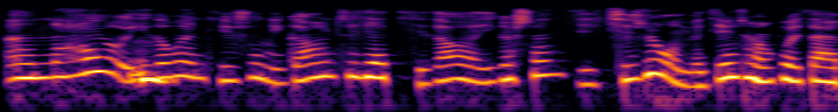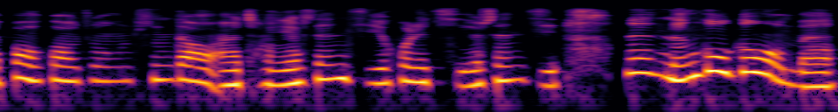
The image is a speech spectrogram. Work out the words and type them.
嗯，那还有一个问题是你刚刚这些提到了一个升级，其实我们经常会在报告中听到啊，产业升级或者企业升级，那能够跟我们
